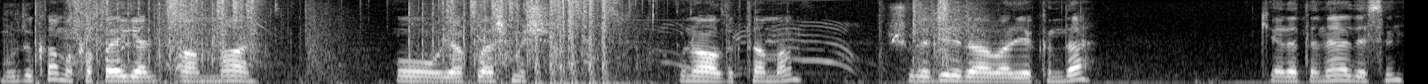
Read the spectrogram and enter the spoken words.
Vurduk ama kafaya geldi. Aman. Oo yaklaşmış. Bunu aldık tamam. Şurada biri daha var yakında. Kerata neredesin?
